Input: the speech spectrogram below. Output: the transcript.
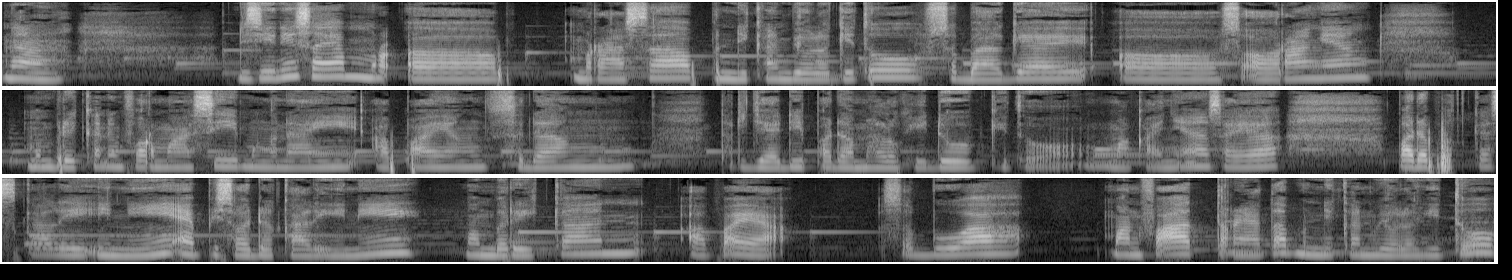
Nah, di sini saya uh, merasa pendidikan biologi itu sebagai uh, seorang yang memberikan informasi mengenai apa yang sedang terjadi pada makhluk hidup gitu. Makanya saya pada podcast kali ini, episode kali ini memberikan apa ya sebuah manfaat. Ternyata pendidikan biologi itu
